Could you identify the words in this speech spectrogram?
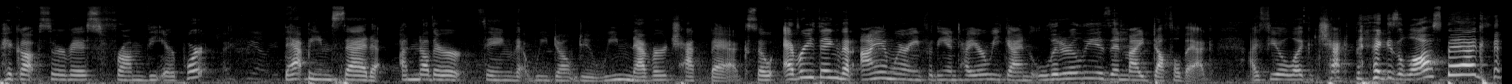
pickup service from the airport. That being said, another thing that we don't do, we never check bags. So everything that I am wearing for the entire weekend literally is in my duffel bag. I feel like a checked bag is a lost bag.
